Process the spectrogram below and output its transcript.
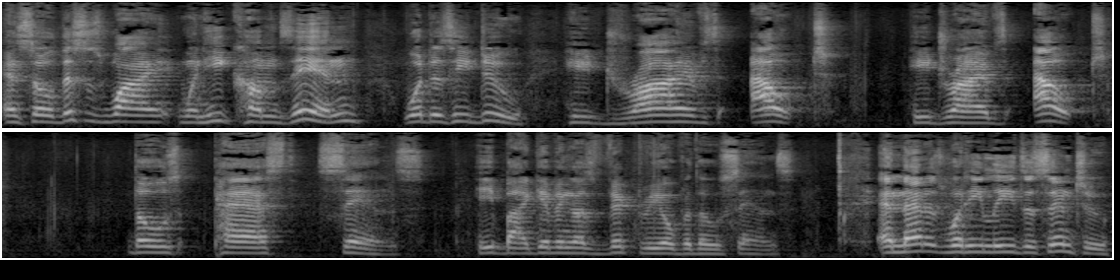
And so this is why when he comes in, what does he do? He drives out. He drives out those past sins. He by giving us victory over those sins. And that is what he leads us into.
